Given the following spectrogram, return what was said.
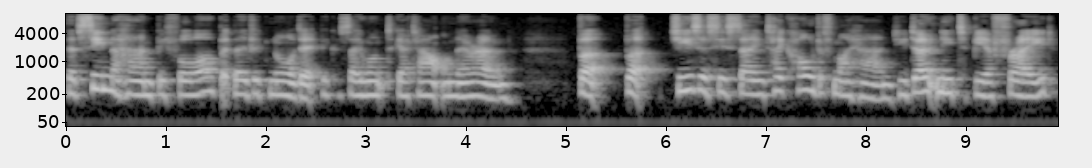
They've seen the hand before, but they've ignored it because they want to get out on their own. But, but Jesus is saying, Take hold of my hand. You don't need to be afraid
